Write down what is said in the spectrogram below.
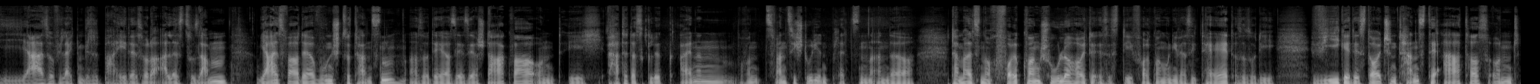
Ja, so vielleicht ein bisschen beides oder alles zusammen. Ja, es war der Wunsch zu tanzen, also der sehr, sehr stark war. Und ich hatte das Glück, einen von 20 Studienplätzen an der damals noch Volkwang-Schule, heute ist es die Volkwang-Universität, also so die Wiege des deutschen Tanztheaters. Und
